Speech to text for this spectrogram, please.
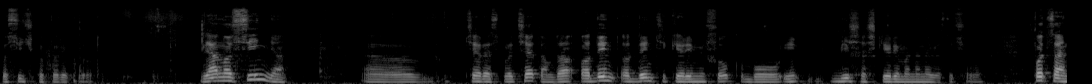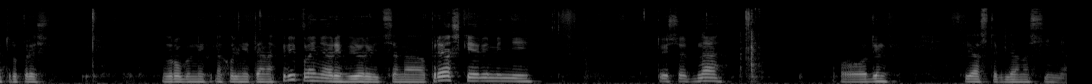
Косічка перепльот. Для носіння е, через плече там, да, один, один тільки ремішок, бо більше шкіри мене не вистачило. По центру при зроблених на хольнітенах кріплення, регулюється на пряжки ремінні. Тобто одне, один хлястик для носіння.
